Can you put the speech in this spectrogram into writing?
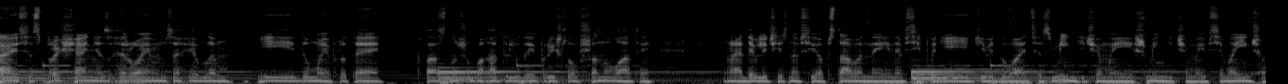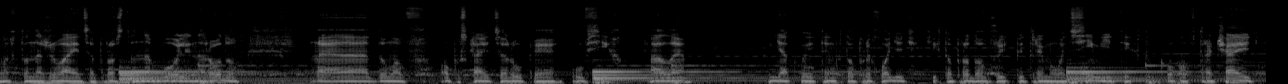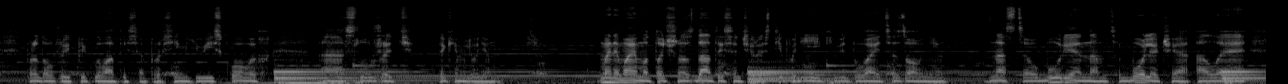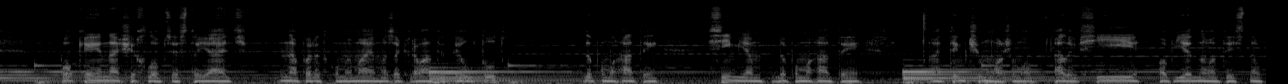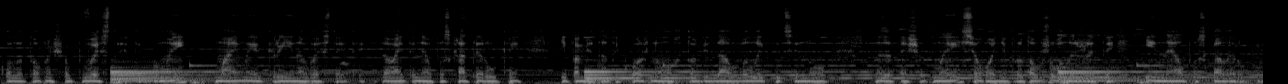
повертаюся з прощання з героєм загиблим і думаю про те, класно, що багато людей прийшло вшанувати, е, дивлячись на всі обставини і на всі події, які відбуваються з міндічами і шміндічами і всіма іншими, хто наживається просто на болі народу. Е, Думав, опускаються руки у всіх, але. Дякую тим, хто приходять, ті, хто продовжують підтримувати сім'ї, ті, хто кого втрачають, продовжують піклуватися про сім'ї військових, е, служать таким людям. Ми не маємо точно здатися через ті події, які відбуваються зовні. Нас це обурює, нам це боляче, але поки наші хлопці стоять напередку, ми маємо закривати тил тут, допомагати сім'ям, допомагати е, тим, чим можемо, але всі об'єднуватись навколо того, щоб вистояти. Бо ми маємо як. Давайте не опускати руки і пам'ятати кожного, хто віддав велику ціну за те, щоб ми сьогодні продовжували жити і не опускали руки.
